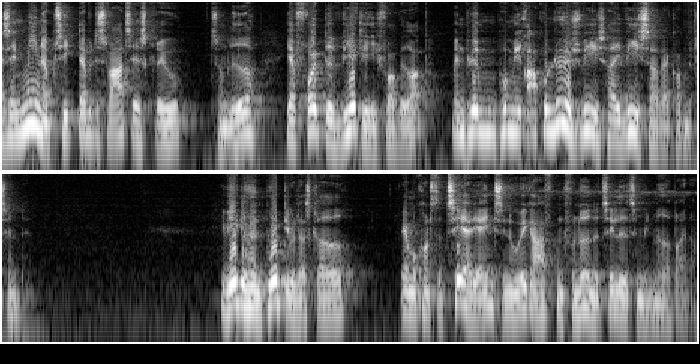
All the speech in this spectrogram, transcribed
Altså i min optik, der vil det svare til at skrive som leder, jeg frygtede virkelig, at I fuckede op, men på mirakuløs vis har I vist sig at være kompetente. I virkeligheden burde de vel have skrevet, jeg må konstatere, at jeg indtil nu ikke har haft den fornødende tillid til mine medarbejdere.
